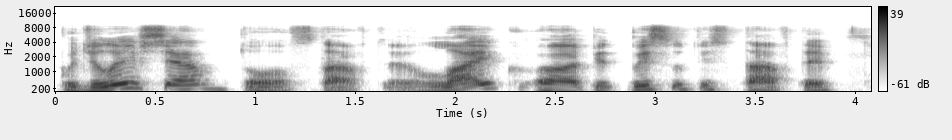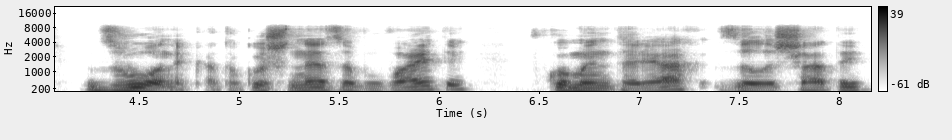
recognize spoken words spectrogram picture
поділився, то ставте лайк, е, підписуйтесь, ставте дзвоник. А також не забувайте в коментарях залишати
